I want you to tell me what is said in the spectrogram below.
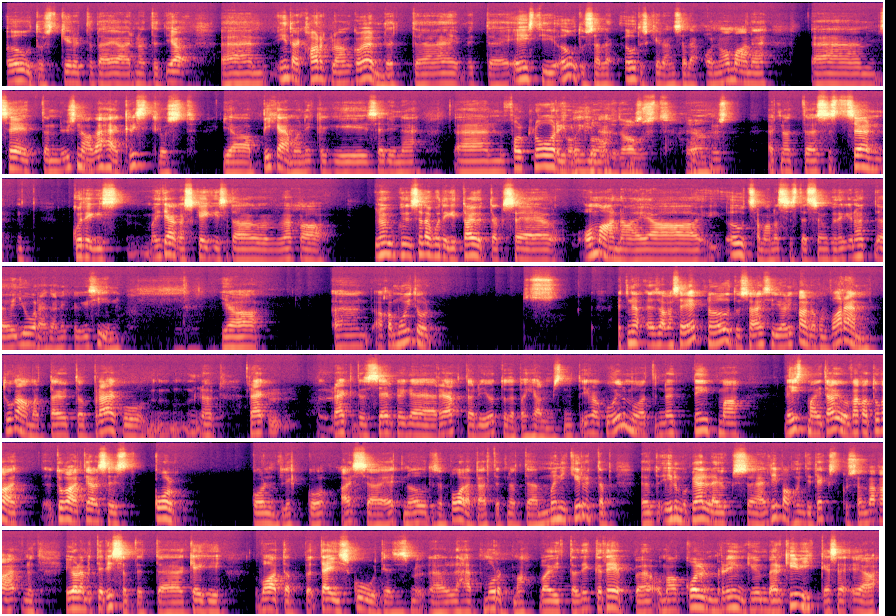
õudust kirjutada ja noh, et ja äh, Indrek Hargla on ka öelnud, et, äh, et Eesti õudusele, õuduskirjandusele on omane äh, see, et on üsna vähe kristlust ja pigem on ikkagi selline äh, folklooripõhine. taust, jah. just, et nad, sest see on kuidagi, ma ei tea, kas keegi seda väga no seda kuidagi tajutakse omana ja õudsemana, sest et see on kuidagi noh, et juured on ikkagi siin. ja äh, aga muidu, et noh, aga see etnoõuduse asi oli ka nagu varem tugevamalt tajutav, praegu noh rääk, rääkides eelkõige reaktori juttude põhjal, mis nüüd iga kuu ilmuvad, need, neid ma, neist ma ei taju väga tugevat, tugevat jälle sellist koolkondlikku asja etnoõuduse poole pealt, et nad, mõni kirjutab, ilmub jälle üks libahundi tekst, kus on väga, nüüd ei ole mitte lihtsalt, et keegi vaatab täiskuud ja siis läheb murdma, vaid ta ikka teeb oma kolm ringi ümber kivikese ja,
